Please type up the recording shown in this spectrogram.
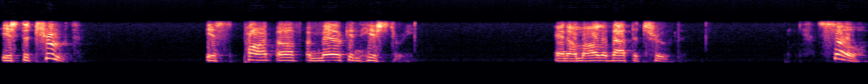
It's the truth. It's part of American history and I'm all about the truth. So,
